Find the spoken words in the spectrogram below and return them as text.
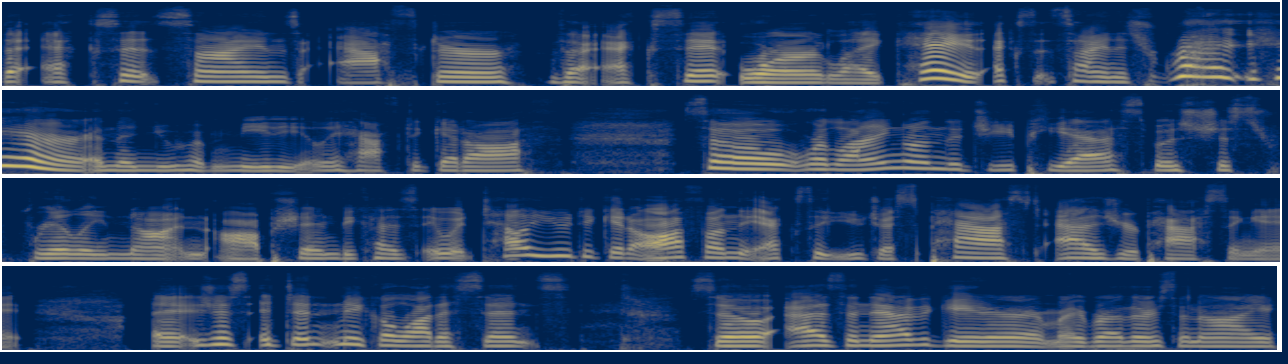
the exit signs after the exit or like hey exit sign is right here and then you immediately have to get off. So relying on the gps was just really not an option because it would tell you to get off on the exit you just passed as you're passing it. It just it didn't make a lot of sense. So as a navigator my brothers and i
